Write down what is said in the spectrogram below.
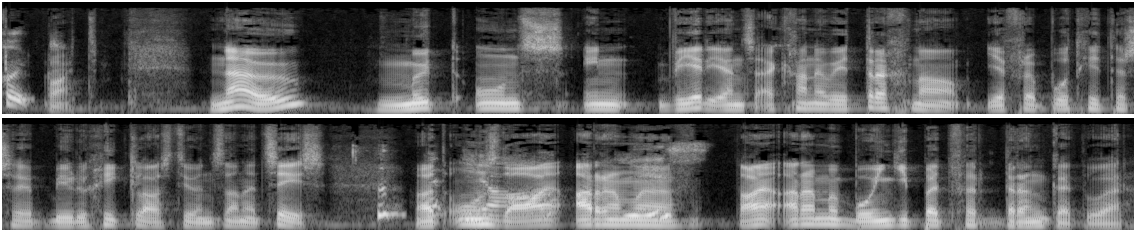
Goed. Right. Nou moet ons en weer eens ek gaan nou weer terug na juffrou Potgieter se biologie klas toe en dan dit 6 wat ons ja, daai arme yes. daai arme bondjie put verdrink het hoor.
